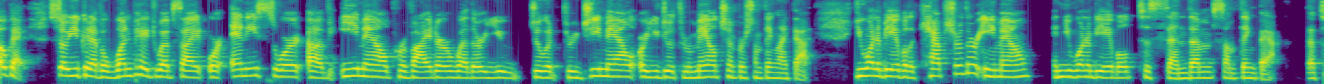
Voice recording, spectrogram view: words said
Okay. So you could have a one-page website or any sort of email provider, whether you do it through Gmail or you do it through MailChimp or something like that. You want to be able to capture their email and you want to be able to send them something back. That's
